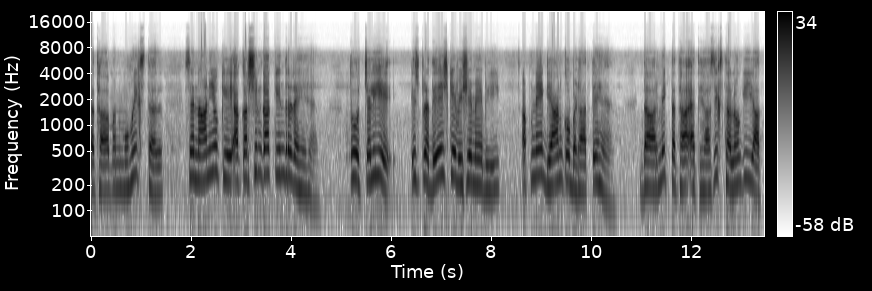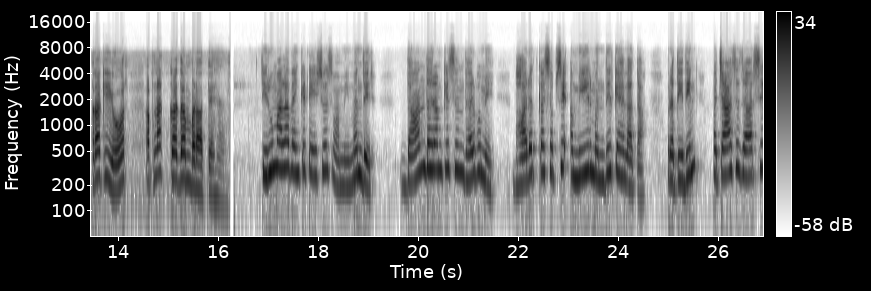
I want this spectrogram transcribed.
तथा मनमोहक स्थल सेनानियों के आकर्षण का केंद्र रहे हैं। तो चलिए इस प्रदेश के विषय में भी अपने ज्ञान को बढ़ाते हैं। धार्मिक तथा ऐतिहासिक स्थलों की यात्रा की ओर अपना कदम बढ़ाते हैं। तिरुमाला वेंकटेश्वर स्वामी मंदिर, दान धर्म के संदर्भ में भारत का सबसे अमीर मंदिर कहलाता। प्रतिदिन पचास हज़ार से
